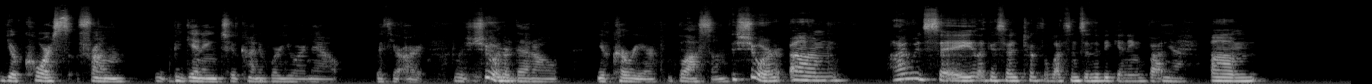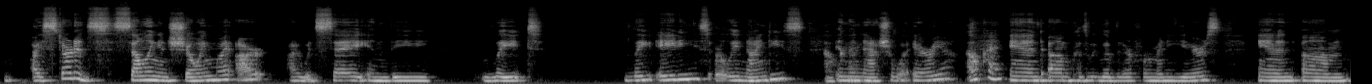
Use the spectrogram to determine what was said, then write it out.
your course from beginning to kind of where you are now with your art. We've Sure. covered that all. Your career blossom. Sure. Um, I would say, like I said, I took the lessons in the beginning, but Yeah. Um, I started selling and showing my art. I would say in the late late 80s, early 90s Okay. in the Nashua area, okay. and because we lived there for many years. And um,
